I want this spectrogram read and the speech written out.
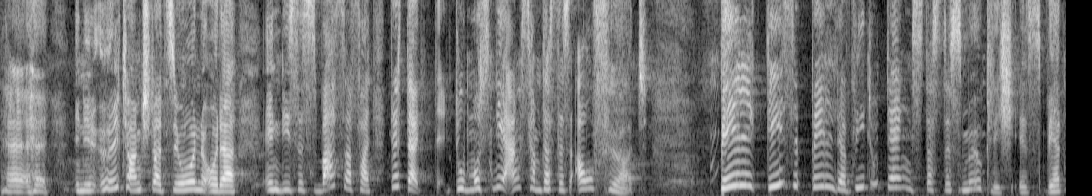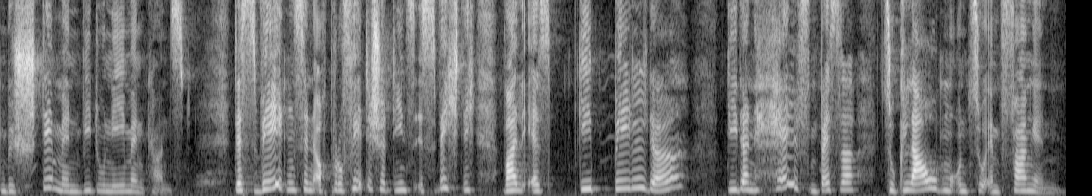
in die Öltankstation oder in dieses Wasserfall. Das, das, du musst nie Angst haben, dass das aufhört. Bild, diese Bilder, wie du denkst, dass das möglich ist, werden bestimmen, wie du nehmen kannst. Deswegen sind auch prophetischer Dienst ist wichtig, weil es gibt Bilder, die dann helfen, besser zu glauben und zu empfangen.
